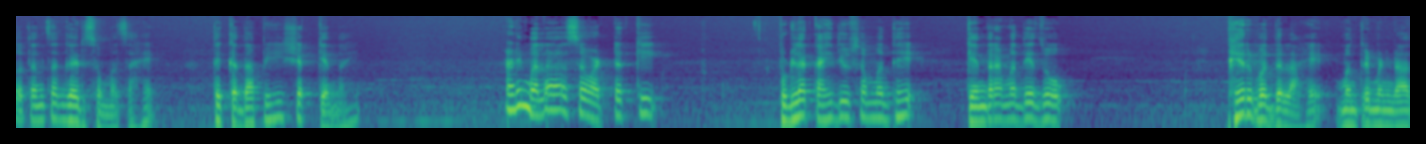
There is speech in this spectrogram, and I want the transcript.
तो त्यांचा गैरसमज आहे. ते कदापिही शक्य नाही. आणि मला असं वाटतं की पुढल्या काही दिवसामध्ये केंद्रामध्ये जो फेरबदल आहे मंत्रिमंडळात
